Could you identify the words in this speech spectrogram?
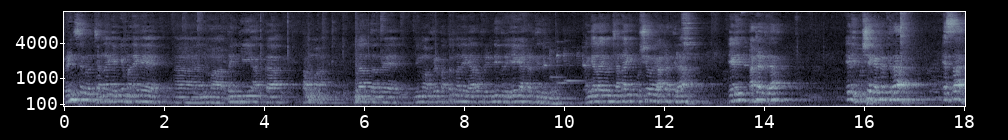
ಫ್ರೆಂಡ್ಸ್ಗಳು ಚೆನ್ನಾಗಿ ಹೆಂಗೆ ಮನೆಗೆ ನಿಮ್ಮ ತಂಗಿ ಅಕ್ಕ ತಮ್ಮ ಇಲ್ಲ ಅಂತಂದರೆ ನಿಮ್ಮ ಪಕ್ಕದ ಮನೆಗೆ ಯಾರೋ ಫ್ರೆಂಡ್ ಇದ್ರೆ ಹೇಗೆ ಆಟ ಆಡ್ತಿದ್ರಿ ನೀವು? ಹಂಗೆಲ್ಲ ಇವತ್ತು ಚೆನ್ನಾಗಿ ಖುಷಿಯಾಗಿ ಆಟ ಆಡ್ತೀರಾ? ಹೇಳಿ ಆಟ ಆಡ್ತೀರಾ? ಹೇಳಿ ಖುಷಿಯಾಗಿ ಆಟ ಆಡ್ತೀರಾ? ಎಸ್ ಸರ್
